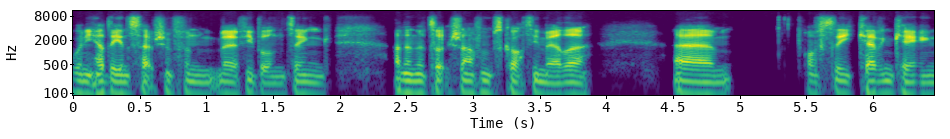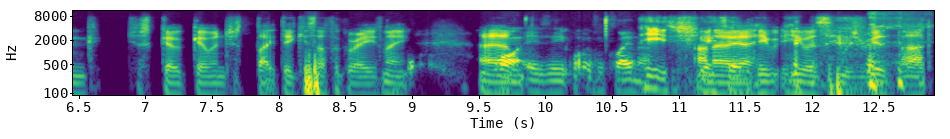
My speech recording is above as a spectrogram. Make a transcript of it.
when he had the interception from Murphy Bunting, and then the touchdown from Scotty Miller. Um, obviously, Kevin King just go go and just like dig yourself a grave, mate. Um, what is he? What was he playing? At? He's shit. I know, yeah, he he was he was really bad.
